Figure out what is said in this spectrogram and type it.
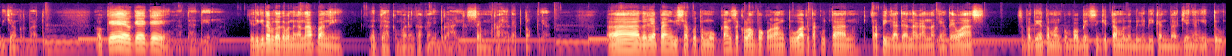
di jalan berbatu. Oke, oke, oke, kata Din. Jadi kita berhadapan dengan apa nih? Lega kemarin kakaknya berakhir, Sam meraih laptopnya. Ah, dari apa yang bisa kutemukan sekelompok orang tua ketakutan, tapi nggak ada anak-anak yang tewas. Sepertinya teman pompa bensin kita melebih-lebihkan bagian yang itu.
